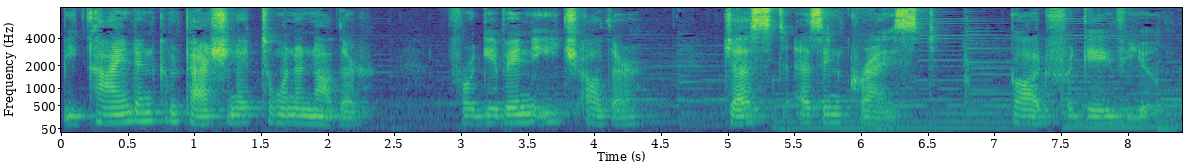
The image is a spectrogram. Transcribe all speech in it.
Be kind and compassionate to one another, forgiving each other just as in Christ God forgave you.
